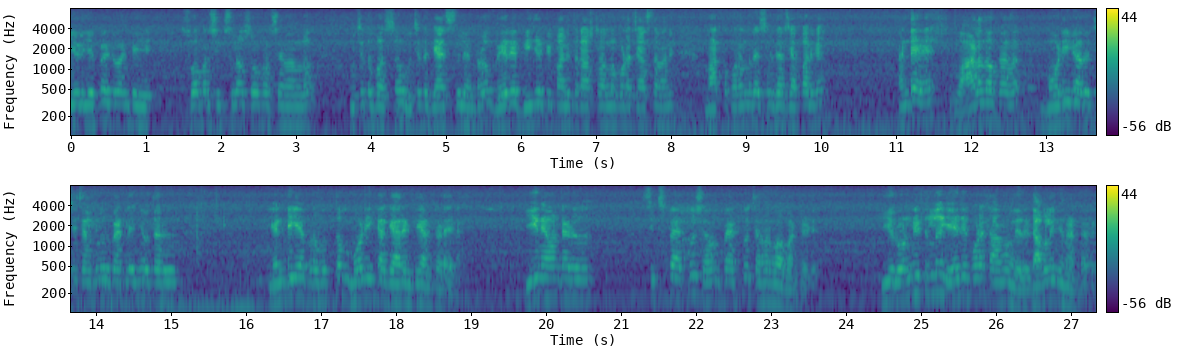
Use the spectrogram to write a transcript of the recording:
వీళ్ళు చెప్పేటువంటి సూపర్ సిక్స్లో సూపర్ సెవెన్లో ఉచిత బస్సు ఉచిత గ్యాస్ సిలిండరు వేరే బీజేపీ పాలిత రాష్ట్రాల్లో కూడా చేస్తామని మా అక్క పురంధరేశ్వరి గారు చెప్పాలిగా. అంటే వాళ్ళదొక మోడీ గారు వచ్చి చిలకలూరుపేటలో ఏం చెబుతారు? ఎన్డీఏ ప్రభుత్వం మోడీకా గ్యారంటీ అంటాడు ఆయన. ఈయన ఏమంటాడు six pack seven pack Chandrababu అంటాడు. ఈ రెండింటిలో ఏది కూడా కామన్ లేదు. డబుల్ ఇంజిన్ అంటారు.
